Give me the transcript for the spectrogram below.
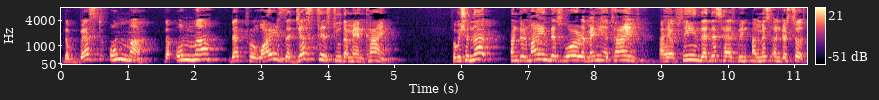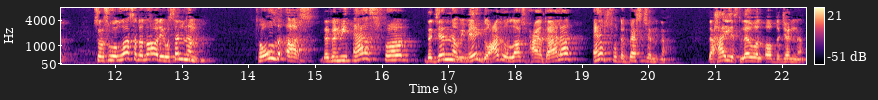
the best Ummah, the ummah that provides the justice to the mankind. So we should not undermine this word many a times. I have seen that this has been misunderstood. So Rasulullah sallallahu alayhi wasallam told us that when we ask for the Jannah, we make dua to Allah subhanahu wa ta'ala, ask for the best Jannah the highest level of the Jannah.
